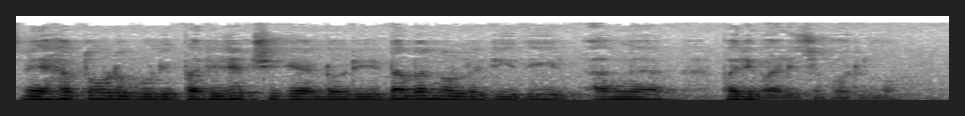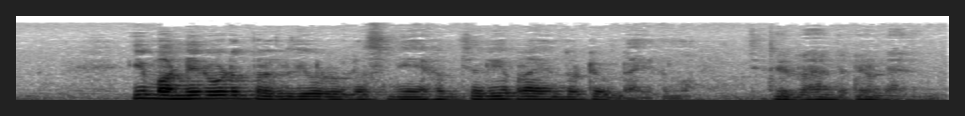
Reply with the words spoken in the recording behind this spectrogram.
സ്നേഹത്തോടു കൂടി പരിരക്ഷിക്കേണ്ട ഒരു ഇടമെന്നുള്ള രീതിയിൽ അങ്ങ് പരിപാലിച്ചു പോരുന്നു. ഈ മണ്ണിനോടും പ്രകൃതിയോടുള്ള സ്നേഹം ചെറിയ പ്രായം തൊട്ടേ ഉണ്ടായിരുന്നു. ചെറിയ പ്രായം തൊട്ടേ ഉണ്ടായിരുന്നു.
